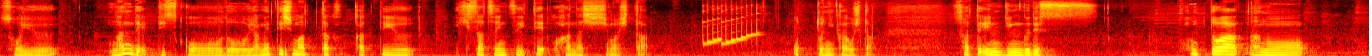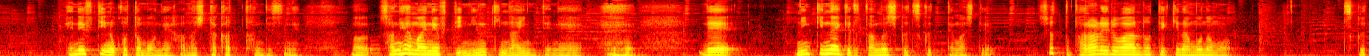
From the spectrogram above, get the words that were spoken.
そういうなんで Discord をやめてしまったかっていういきさつについてお話ししました。おっと、2回押した。さて、エンディングです。本当は、あの、NFT のこともね、話したかったんですね。まあ、実山 NFT 人気ないんでね。で、人気ないけど楽しく作ってましてちょっとパラレルワールド的なものも作っ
